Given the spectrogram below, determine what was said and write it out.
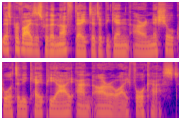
This provides us with enough data to begin our initial quarterly KPI and ROI forecast.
